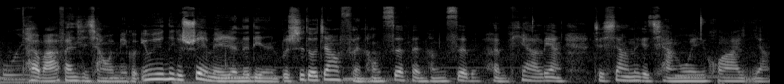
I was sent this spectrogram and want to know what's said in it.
瑰，她有把它翻成蔷薇玫瑰，因为那个睡美人的脸不是都这样粉红色、粉红色的，很漂亮，就像那个蔷薇花一样，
